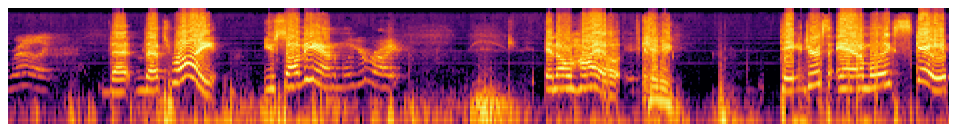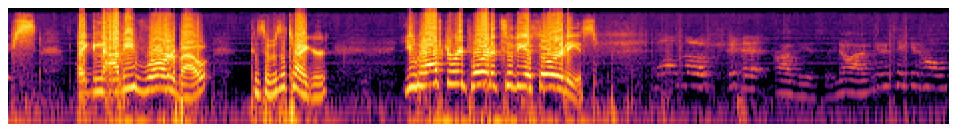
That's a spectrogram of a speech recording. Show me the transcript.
Really? That that's right. You saw the animal. You're right. In Ohio, Kitty. dangerous animal escapes, like Navi roared about, because it was a tiger, you have to report it to the authorities. Well, no shit. Obviously. No, I'm gonna take it home.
